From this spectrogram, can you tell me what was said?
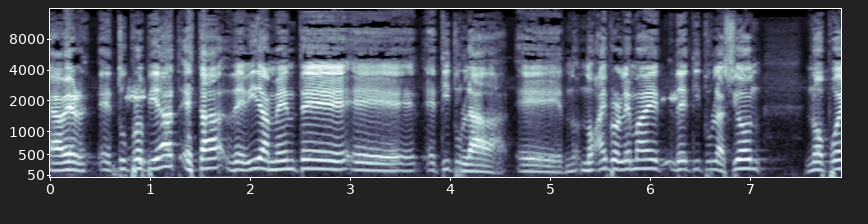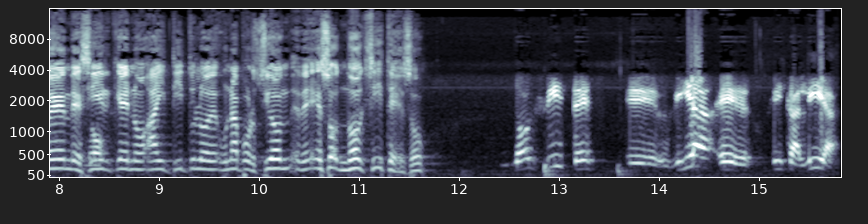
a ver, eh, tu propiedad está debidamente eh, eh titulada. Eh, no, hay problema de, titulación. No pueden decir que no hay título de una porción de eso. No existe eso. No existe. vía fiscalía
